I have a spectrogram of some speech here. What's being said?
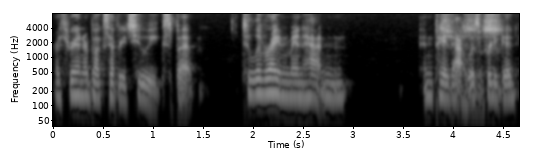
or 300 bucks every two weeks. But to live right in Manhattan and pay that was pretty good.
